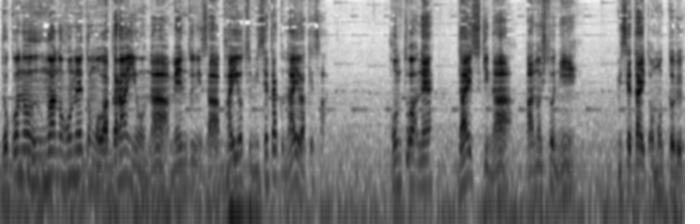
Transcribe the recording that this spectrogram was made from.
どこの馬の骨ともわからんようなメンズにさ、パイオツ見せたくないわけさ。本当はね、大好きなあの人に見せたいと思っとる。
